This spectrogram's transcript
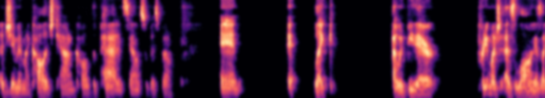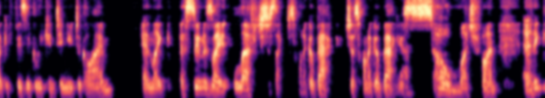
a gym in my college town called the Pad in San Luis Obispo, and it, like I would be there pretty much as long as I could physically continue to climb. And like as soon as I left, just like just want to go back, just want to go back. Yeah. It's so much fun, and I think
